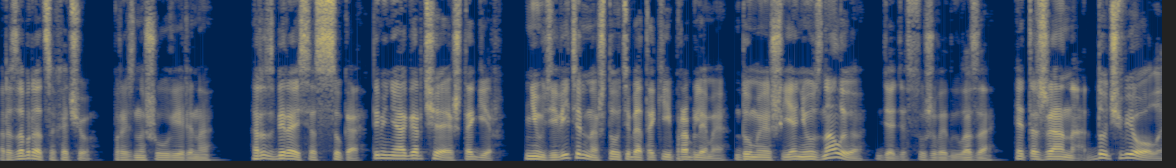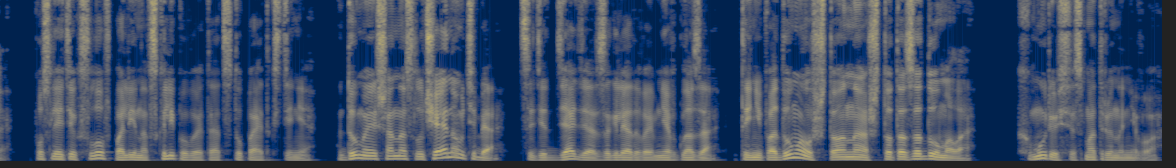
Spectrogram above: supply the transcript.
«Разобраться хочу», произношу уверенно. «Разбирайся, сука. Ты меня огорчаешь, Тагир. Неудивительно, что у тебя такие проблемы. Думаешь, я не узнал ее? Дядя суживает глаза. «Это же она, дочь Виолы». После этих слов Полина всхлипывает и отступает к стене. «Думаешь, она случайно у тебя?» – цедит дядя, заглядывая мне в глаза. «Ты не подумал, что она что-то задумала?» Хмурюсь и смотрю на него.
